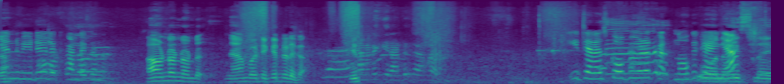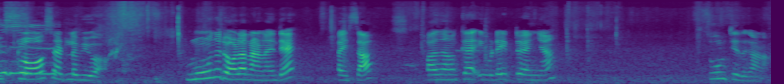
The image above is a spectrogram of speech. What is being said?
ഞാൻ വീഡിയോയിലൊക്കെ കണ്ടേക്കുന്നു ആ ഉണ്ട് ഉണ്ട് ഉണ്ട്. ഞാൻ പോയി ടിക്കറ്റ് എടുക്കാം. ഇത് രണ്ട് കാണാം ഈ ടെലസ്കോപ്പ് കൂടെ നോക്കി ഓ കഴിഞ്ഞാൽ നൈസ് നൈസ് ക്ലോസ് ആയിട്ടുള്ള വ്യൂ ആ. മൂന്ന് ഡോളറാണ് അതിന്റെ പൈസ. അപ്പോൾ അത് നമുക്ക് ഇവിടെ ഇട്ട് കഴിഞ്ഞാൽ സൂം ചെയ്ത് കാണാം.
